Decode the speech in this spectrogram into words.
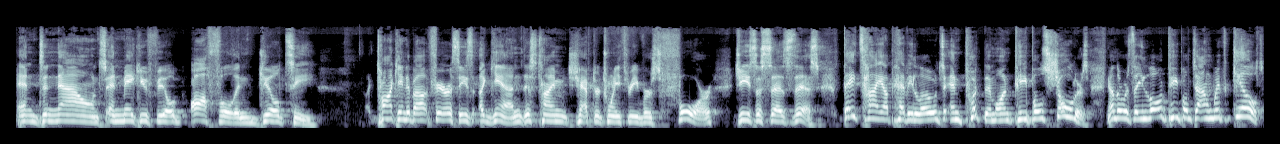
and denounce and make you feel awful and guilty. Talking about Pharisees again, this time chapter 23 verse 4, Jesus says this, they tie up heavy loads and put them on people's shoulders. In other words, they load people down with guilt,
